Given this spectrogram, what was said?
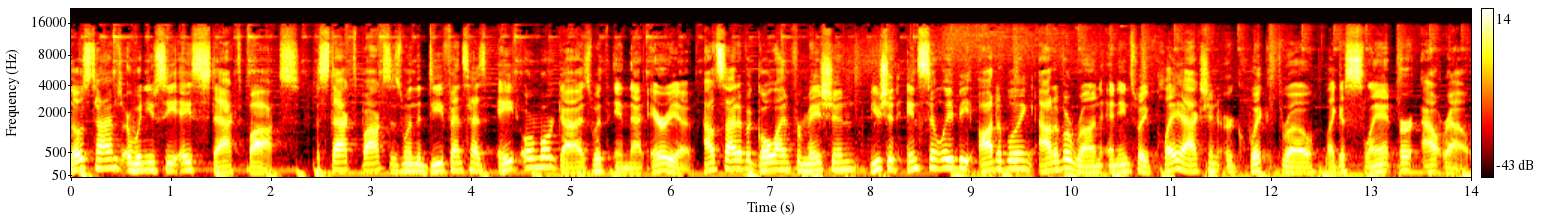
Those times are when you see a stacked box. A stacked box is when the defense has 8 or more guys within that area. Outside of a goal line formation, you should instantly be audibling out of a run and into a play action or quick throw like a slant or out route.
